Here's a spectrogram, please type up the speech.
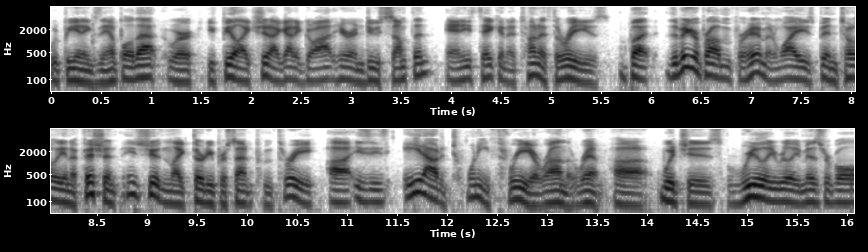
would be an example of that, where you feel like shit, I got to go out here and do something. And he's taken a ton of threes. But the bigger problem for him and why he's been totally inefficient, he's shooting like 30% from three, uh, is he's 8 out of 23 around the rim, uh, which is really, really miserable.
